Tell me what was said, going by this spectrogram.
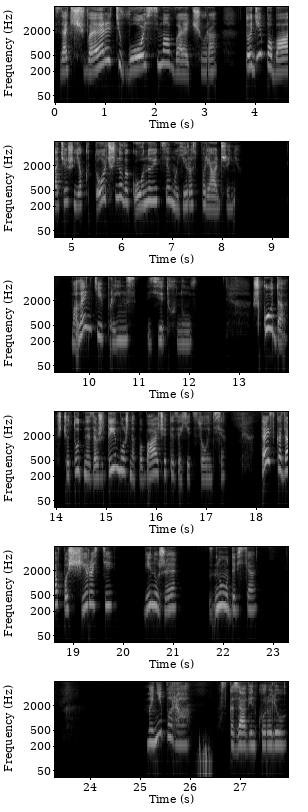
за чверть восьма вечора. Тоді побачиш, як точно виконуються мої розпорядження. Маленький принц зітхнув. Шкода, що тут не завжди можна побачити захід сонця. Та й сказав по щирості, він уже знудився. Мені пора, сказав він королю.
